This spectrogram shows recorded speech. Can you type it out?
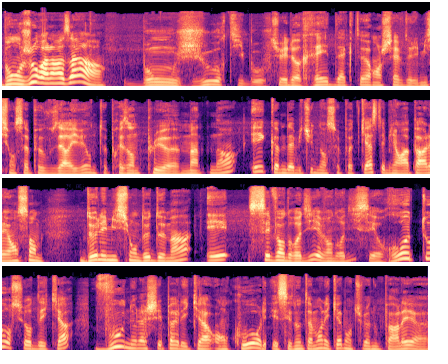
Bonjour Alain Hazard Bonjour Thibault. Tu es le rédacteur en chef de l'émission Ça peut vous arriver, on ne te présente plus euh, maintenant. Et comme d'habitude dans ce podcast, eh bien, on va parler ensemble de l'émission de demain. Et c'est vendredi, et vendredi c'est retour sur des cas. Vous ne lâchez pas les cas en cours, et c'est notamment les cas dont tu vas nous parler euh,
